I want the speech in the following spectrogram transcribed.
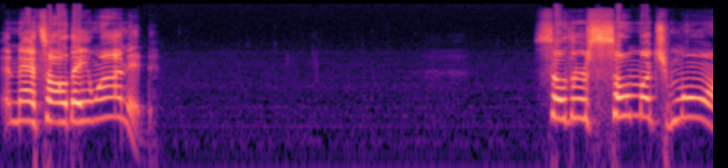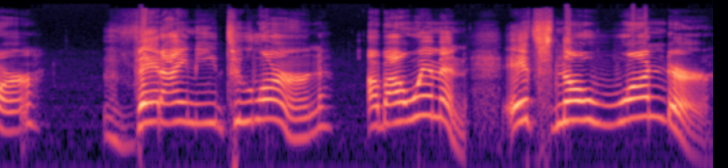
And that's all they wanted. So there's so much more that I need to learn about women. It's no wonder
